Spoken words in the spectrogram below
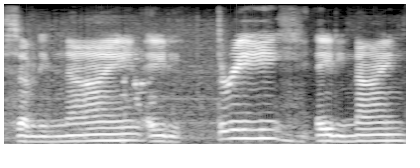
79. 83. 89.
